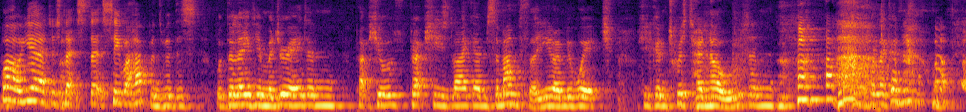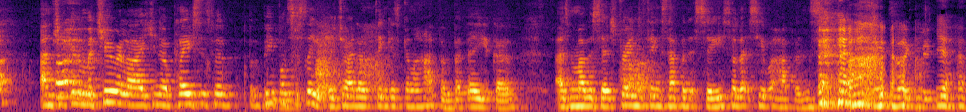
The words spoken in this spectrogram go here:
well, yeah, just let's let's see what happens with this with the lady in Madrid, and perhaps she'll, perhaps she's like um, Samantha, you know, in Bewitched. She can twist her nose, and and she's going to materialise, you know, places for, for people to sleep, which I don't think is going to happen. But there you go. As mother said, stranger things happen at sea, so let's see what happens. exactly. yeah.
